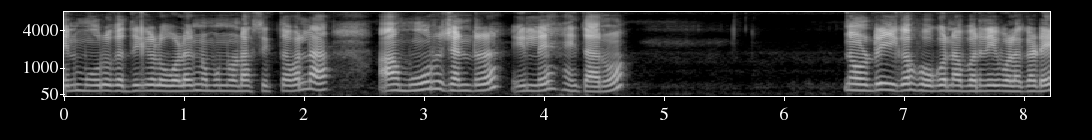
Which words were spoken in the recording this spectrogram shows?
ಏನು ಮೂರು ಗದ್ದಿಗೆಗಳು ಒಳಗೆ ನಮಗೆ ನೋಡೋಕೆ ಸಿಗ್ತಾವಲ್ಲ, ಆ ಮೂರು ಜನರು ಇಲ್ಲೇ ಇದ್ದಾರು ನೋಡ್ರಿ, ಈಗ ಹೋಗೋಣ ಬರ್ರಿ ಒಳಗಡೆ.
